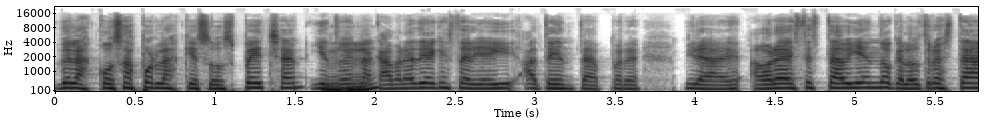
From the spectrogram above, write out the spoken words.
de las cosas por las que sospechan. Y entonces Ujú. la cámara tiene que estar ahí atenta. Para, mira, ahora este está viendo que el otro está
